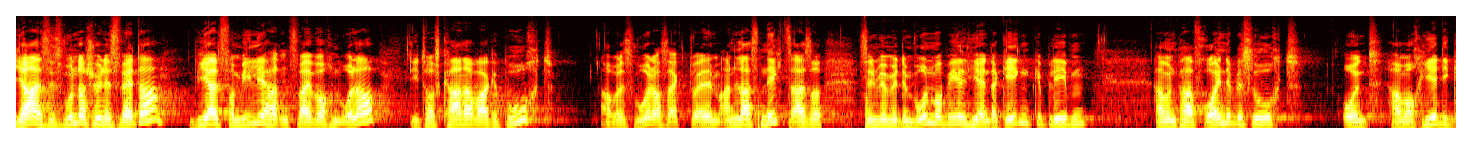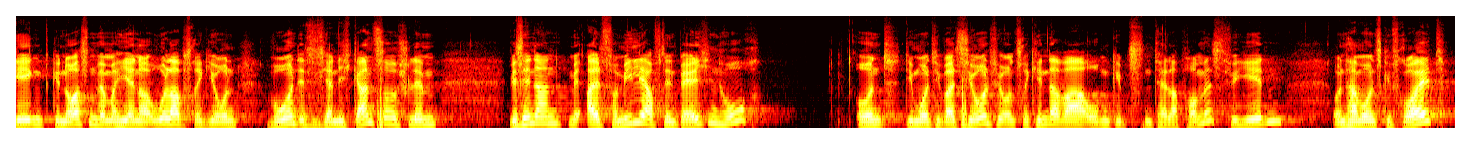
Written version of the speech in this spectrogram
Ja, es ist wunderschönes Wetter. Wir als Familie hatten zwei Wochen Urlaub. Die Toskana war gebucht, aber es wurde aus aktuellem Anlass nichts. Also sind wir mit dem Wohnmobil hier in der Gegend geblieben, haben ein paar Freunde besucht und haben auch hier die Gegend genossen. Wenn man hier in einer Urlaubsregion wohnt, ist es ja nicht ganz so schlimm. Wir sind dann als Familie auf den Bällchen hoch und die Motivation für unsere Kinder war, oben gibt es einen Teller Pommes für jeden und haben uns gefreut.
